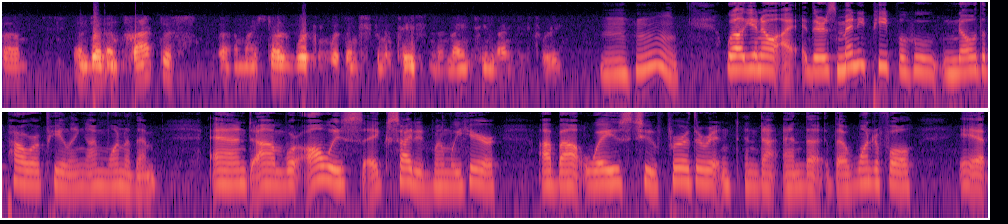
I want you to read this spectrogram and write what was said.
Um, and then in practice, um, I started working with instrumentation in 1993. Hmm. Well, you know, I, there's many people who know the power of healing. I'm one of them, and um, we're always excited when we hear about ways to further it and and, and the the wonderful if,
